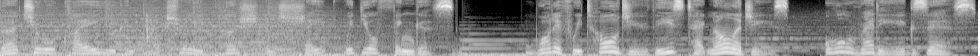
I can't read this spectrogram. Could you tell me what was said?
virtual clay you can actually push and shape with your fingers. What if we told you these technologies already exist?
